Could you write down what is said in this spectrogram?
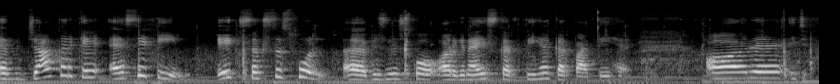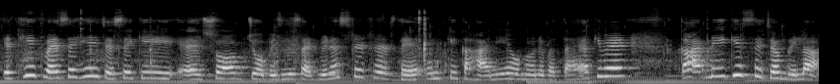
जा कर के ऐसी टीम एक सक्सेसफुल बिज़नेस को ऑर्गेनाइज करती है, कर पाती है। और ठीक वैसे ही जैसे कि शॉप जो बिज़नेस एडमिनिस्ट्रेटर थे, उनकी कहानी है, उन्होंने बताया कि मैं कार्नेगी से जब मिला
